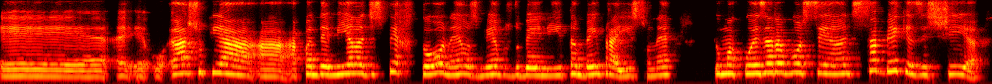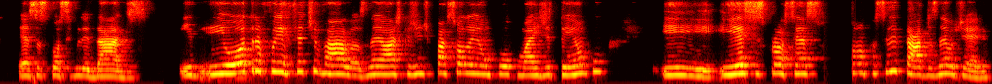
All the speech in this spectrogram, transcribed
é, é, é, eu acho que a, a, a, pandemia ela despertou, né, os membros do BNI também para isso, né? Uma coisa era você antes saber que existia essas possibilidades e, e outra foi efetivá-las, né? Eu acho que a gente passou a ganhar um pouco mais de tempo e, e esses processos foram facilitados, né, Eugênio?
